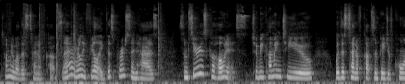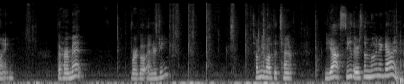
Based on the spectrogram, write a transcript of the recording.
Tell me about this Ten of Cups. And I really feel like this person has some serious cojones to be coming to you with this Ten of Cups and Page of Coin. The Hermit, Virgo energy. Tell me about the Ten of... Yeah, see, there's the Moon again.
